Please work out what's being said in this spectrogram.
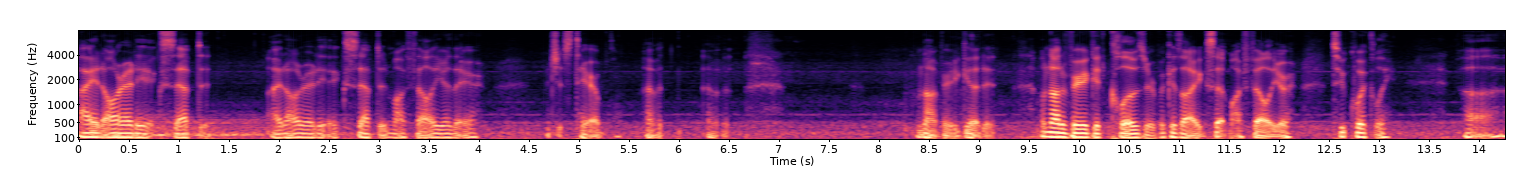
I had already accepted I had already accepted my failure there which is terrible I have a, I have a, I'm not very good at I'm not a very good closer because I accept my failure too quickly uh,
